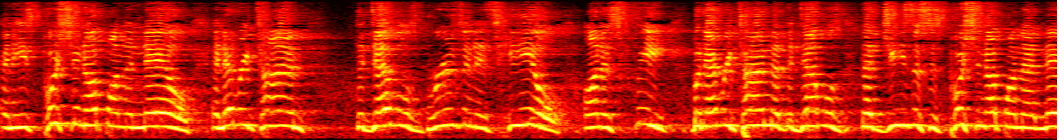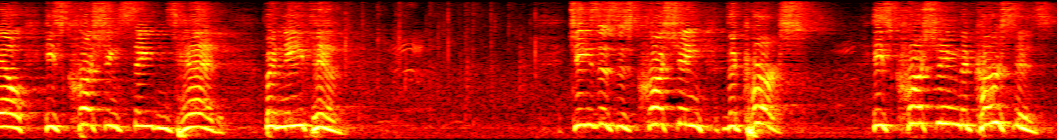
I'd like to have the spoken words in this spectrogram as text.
and he's pushing up on the nail, and every time the devil's bruising his heel on his feet, but every time that the devil's, that Jesus is pushing up on that nail, he's crushing Satan's head beneath him. Jesus is crushing the curse. He's crushing the curses.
